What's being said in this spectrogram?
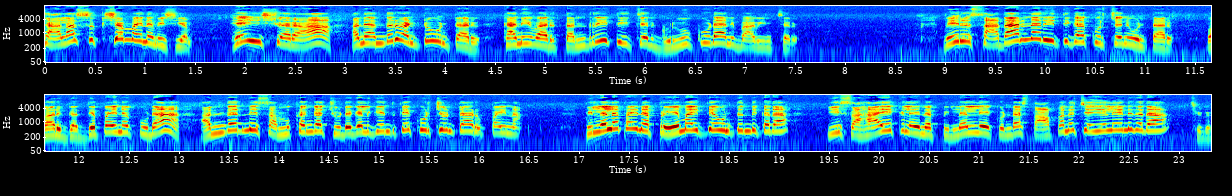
చాలా సూక్ష్మమైన విషయం. హే ఈశ్వరా అని అందరూ అంటూ ఉంటారు. కానీ వారు తండ్రి టీచర్ గురువు కూడా అని భావించరు. వీరు సాధారణ రీతిగా కూర్చొని ఉంటారు. వారు గద్దెపైన కూడా అందరినీ సమ్ముఖంగా చూడగలిగేందుకే కూర్చుంటారు పైన. పిల్లలపైన ప్రేమ అయితే ఉంటుంది కదా. ఈ సహాయకులైన పిల్లలు లేకుండా స్థాపన చేయలేను కదా. చూడు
